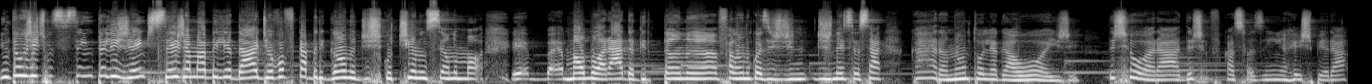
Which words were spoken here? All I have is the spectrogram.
Então a gente precisa ser inteligente, seja amabilidade. Eu vou ficar brigando, discutindo, sendo eh, mal-humorada, gritando, falando coisas desnecessárias. Cara, não estou legal hoje. Deixa eu orar, deixa eu ficar sozinha, respirar.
